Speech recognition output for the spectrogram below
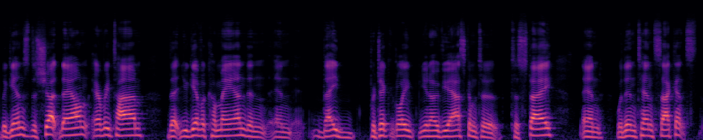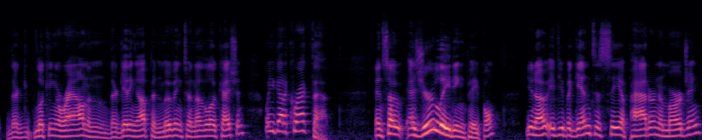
begins to shut down every time that you give a command and, and they particularly, you know, if you ask them to, to stay and within 10 seconds they're looking around and they're getting up and moving to another location, well, you got to correct that. And so as you're leading people, you know, if you begin to see a pattern emerging,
